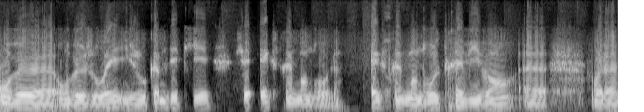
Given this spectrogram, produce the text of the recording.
on veut, on veut jouer. Ils jouent comme des pieds. C'est extrêmement drôle extrêmement drôle, très vivant. Euh, voilà,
